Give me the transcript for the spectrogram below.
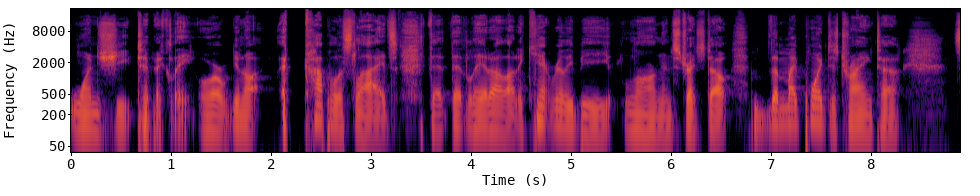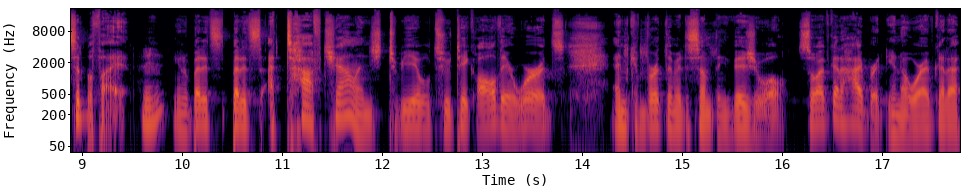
one sheet typically or you know a couple of slides that that lay it all out. It can't really be long and stretched out. The my point is trying to simplify it Mhm. you know but it's but it's a tough challenge to be able to take all their words and convert them into something visual so i've got a hybrid you know where i've got to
